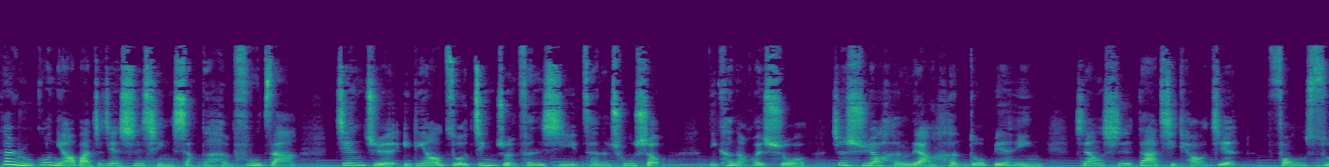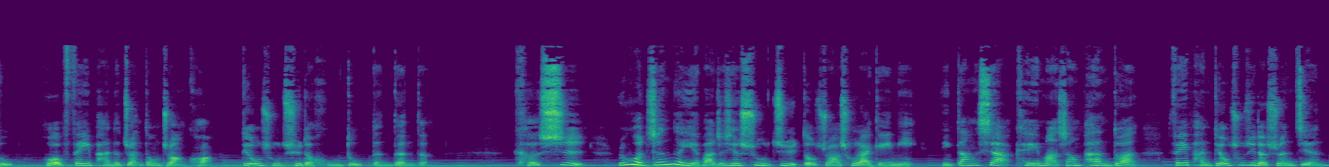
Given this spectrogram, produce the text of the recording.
但如果你要把这件事情想得很复杂，坚决一定要做精准分析才能出手，你可能会说，这需要衡量很多变因，像是大气条件、风速或飞盘的转动状况、丢出去的弧度等等的。可是，如果真的也把这些数据都抓出来给你，你当下可以马上判断。飞盘丢出去的瞬间，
